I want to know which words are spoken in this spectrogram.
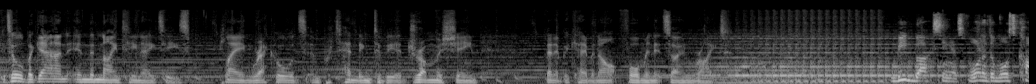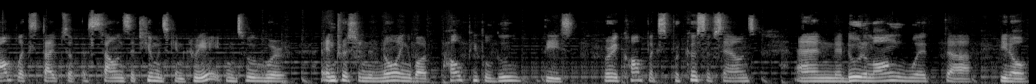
It all began in the 1980s playing records and pretending to be a drum machine. Then it became an art form in its own right. Beatboxing is one of the most complex types of sounds that humans can create, and so we're interested in knowing about how people do these very complex percussive sounds and do it along with, uh, you know,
